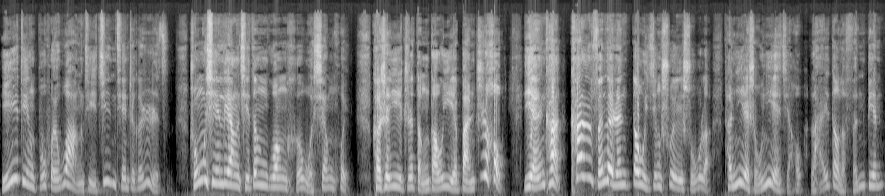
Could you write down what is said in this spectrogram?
一定不会忘记今天这个日子，重新亮起灯光和我相会。可是，一直等到夜半之后，眼看看坟的人都已经睡熟了，他蹑手蹑脚来到了坟边，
